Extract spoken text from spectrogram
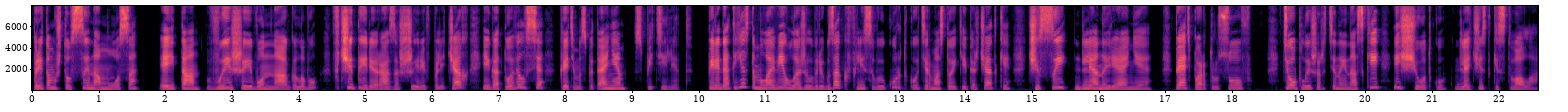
При том, что сын Амоса, Эйтан, выше его на голову, в четыре раза шире в плечах и готовился к этим испытаниям с пяти лет. Перед отъездом Лави уложил в рюкзак флисовую куртку, термостойкие перчатки, часы для ныряния, пять пар трусов, теплые шерстяные носки и щетку для чистки ствола.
